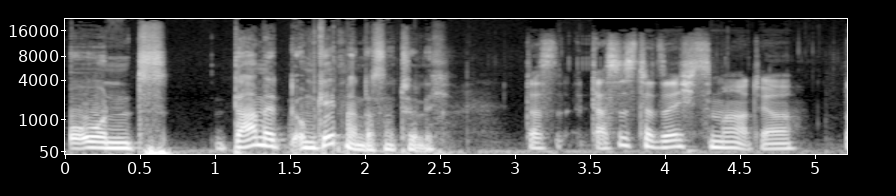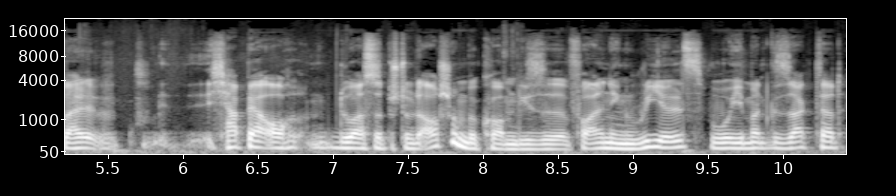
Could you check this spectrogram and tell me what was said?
und damit umgeht man das natürlich. Das, das ist tatsächlich smart, ja. Weil ich habe ja auch, du hast es bestimmt auch schon bekommen, diese vor allen Dingen Reels, wo jemand gesagt hat,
